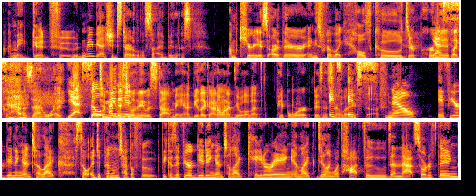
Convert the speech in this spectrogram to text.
I make good food. Maybe I should start a little side business. I'm curious, are there any sort of like health codes or permit? Yes. Like how does that work? Yes, so, to me I mean, that's the only thing that would stop me. I'd be like, I don't want to deal with all that paperwork, business It's LA it's stuff. now. If you're getting into like, so it depends on the type of food. Because if you're getting into like catering and like dealing with hot foods and that sort of thing,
